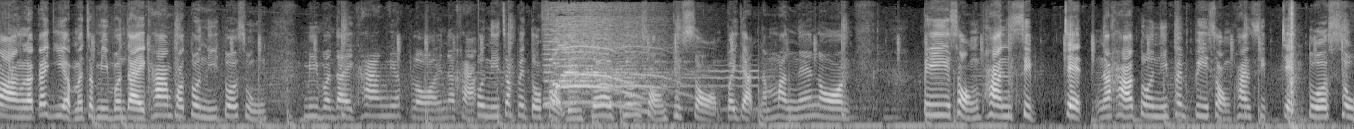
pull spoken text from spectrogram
วางแล้วก็เหยียบมันจะมีบันไดข้างเพราะตัวนี้ตัวสูงมีบันไดข้างเรียบร้อยนะคะ ตัวนี้จะเป็นตัว Ford Ranger เครื่อง 2.2 ประหยัดน้ำมันแน่นอน ปี 2017 นะคะ ตัวนี้เป็นปี 2017 ตัวสู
